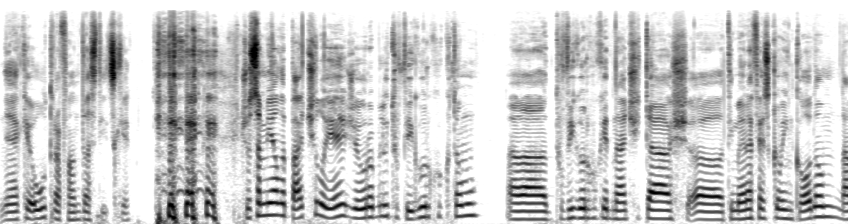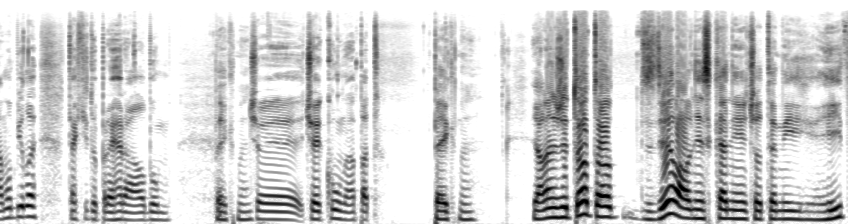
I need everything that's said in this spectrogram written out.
nejaké ultra fantastické. Čo sa mi ale páčilo je, že urobili tú figurku k tomu, a tú figurku, keď načítáš uh, tým NFS-kovým kódom na mobile, tak ti to prehrá album, Pekné. čo je, čo je cool nápad. Pekné. Ja len, že toto zdieľal dneska niečo, ten ich hit,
